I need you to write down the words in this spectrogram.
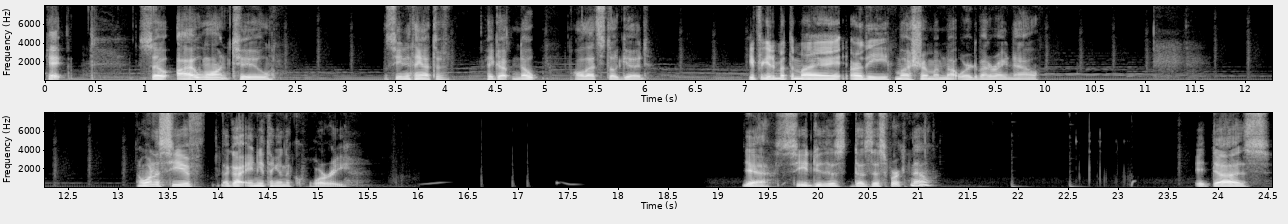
Okay. So I want to see anything I have to pick up. Nope. All that's still good. Keep forgetting about the my or the mushroom. I'm not worried about it right now. I want to see if I got anything in the quarry. Yeah, see, do this. Does this work now? It does.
